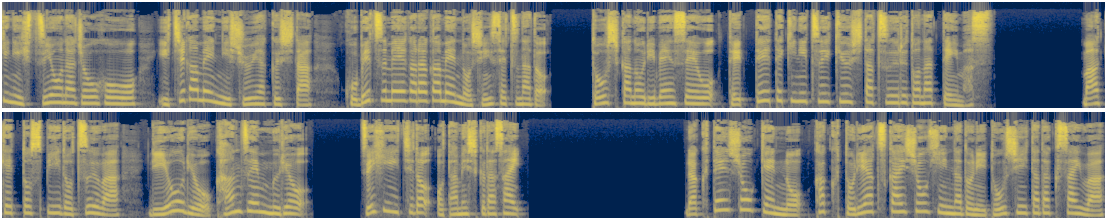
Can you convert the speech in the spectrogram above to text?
引に必要な情報を1画面に集約した個別銘柄画面の新設など、投資家の利便性を徹底的に追求したツールとなっています。マーケットスピード2は利用料完全無料。ぜひ一度お試しください。楽天証券の各取扱商品などに投資いただく際は、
